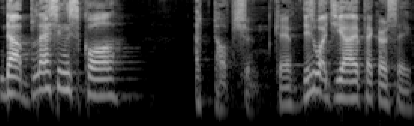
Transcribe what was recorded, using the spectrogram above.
That blessing is called adoption. Okay? This is what J.I. Packer say.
